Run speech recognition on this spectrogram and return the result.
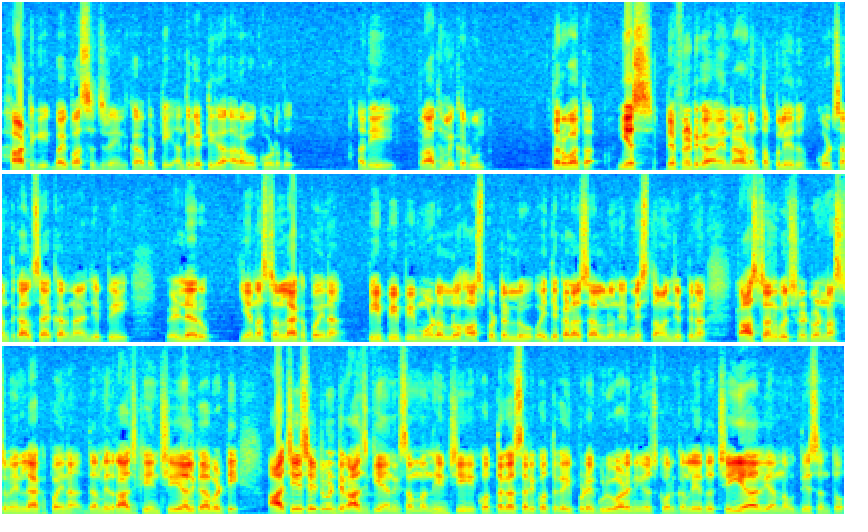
హార్ట్కి బైపాస్ సర్జరీ అయింది కాబట్టి అంత గట్టిగా అరవకూడదు. అది ప్రాథమిక రూల్. తర్వాత ఎస్ డెఫినెట్గా ఆయన రావడం తప్పలేదు. కోటి సంతకాల సేకరణ అని చెప్పి వెళ్ళారు. ఏ నష్టం లేకపోయినా పీపీపీ మోడల్లో హాస్పిటళ్ళు వైద్య కళాశాలలు నిర్మిస్తామని చెప్పినా రాష్ట్రానికి వచ్చినటువంటి నష్టమేం లేకపోయినా దాని మీద రాజకీయం చేయాలి కాబట్టి ఆ చేసేటువంటి రాజకీయానికి సంబంధించి కొత్తగా సరికొత్తగా ఇప్పుడే గుడివాడ నియోజకవర్గంలో ఏదో చేయాలి అన్న ఉద్దేశంతో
